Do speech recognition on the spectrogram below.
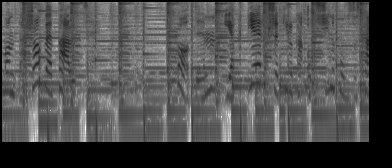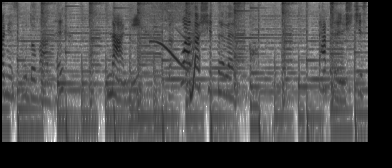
montażowe palce. Po tym, jak pierwsze kilka odcinków zostanie zbudowanych, na nich zakłada się teleskop. Ta część jest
